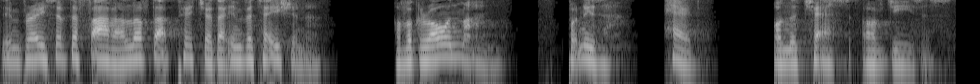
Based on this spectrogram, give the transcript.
the embrace of the Father. I love that picture, that invitation of a grown man putting his head on the chest of Jesus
